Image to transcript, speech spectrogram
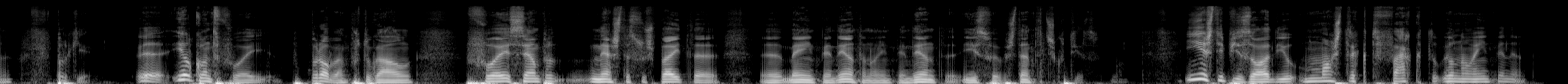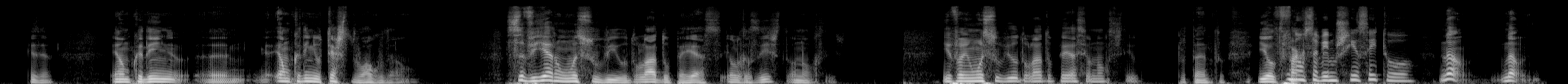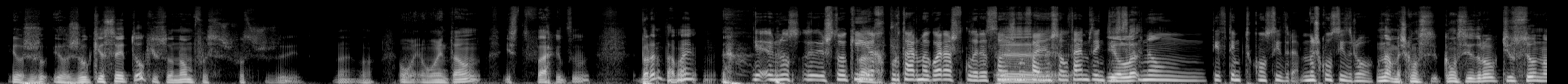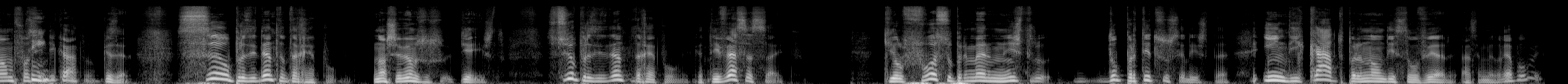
É? Porquê? Uh, ele, quando foi para o Banco Portugal, foi sempre nesta suspeita bem independente ou não independente, e isso foi bastante discutido. E este episódio mostra que de facto ele não é independente. Quer dizer, é um bocadinho, eh, é um bocadinho o teste do algodão. Se vier um assobio do lado do PS, ele resiste ou não resiste? E vem um assobio do lado do PS, ele não resistiu. Portanto, ele de facto. Não sabemos se aceitou. Não, não, eu, eu julgo que aceitou que o seu nome fosse, fosse sugerido. É? Ou, ou, então, isto de facto. Pronto, está bem. Não, estou aqui não. a reportar-me agora as declarações uh, no Financial Times em que disse que não teve tempo de considerar, mas considerou. Não, mas considerou que o seu nome fosse Sim. indicado. Quer dizer, se o Presidente da República, nós sabemos o que é isto, se o Presidente da República tivesse aceito que ele fosse o Primeiro-Ministro do Partido Socialista, indicado para não dissolver a Assembleia da República,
